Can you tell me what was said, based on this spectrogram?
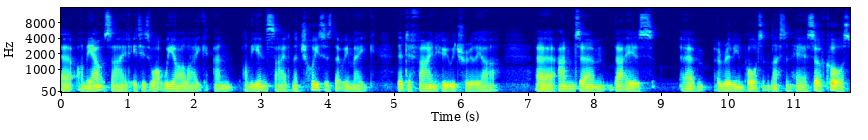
uh, on the outside, it is what we are like and on the inside, and the choices that we make that define who we truly are. Uh, and um, that is um, a really important lesson here. So, of course,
